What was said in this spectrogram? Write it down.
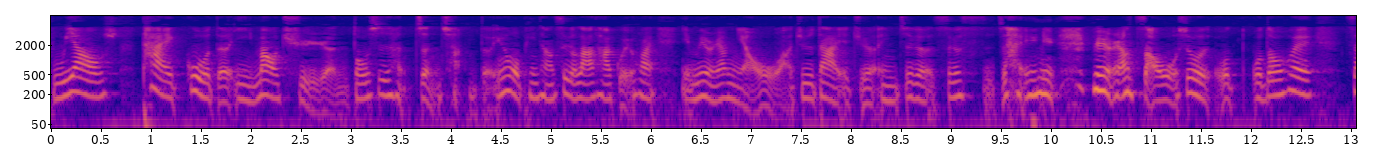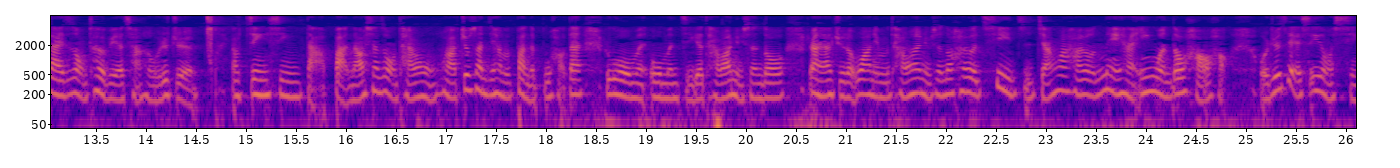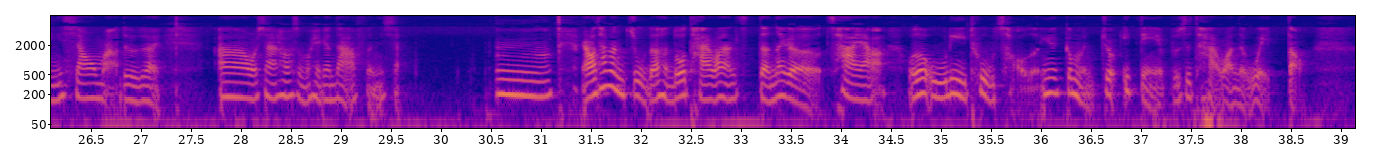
不要太过的以貌取人，都是很正常的。因为我平常是个邋遢鬼坏，也没有人要鸟我啊。就是大家也觉得，哎，你这个是个死宅女，没有人要找我，所以我我我都会在这种特别的场合，我就觉得 要精心打扮。然后像这种台湾文化，就算今天他们办的不好，但如果我们我们几个台湾女生都让人家觉得哇，你们台湾女生都好有气质，讲话好有内涵，英文都好好，我觉得这也是一种行销嘛，对不对？啊，我想还有什么可以跟大家分享？嗯，然后他们煮的很多台湾的那个菜啊，我都无力吐槽了，因为根本就一点也不是台湾的味道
